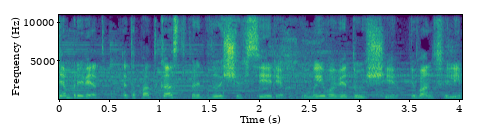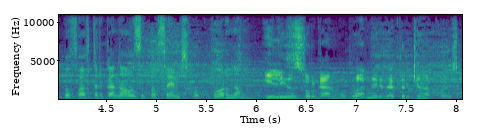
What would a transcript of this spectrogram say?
Всем привет! Это подкаст в предыдущих сериях, и мы его ведущие. Иван Филиппов, автор канала «Запасаемся попкорном». И Лиза Сурганова, главный редактор «Кинопоиска».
